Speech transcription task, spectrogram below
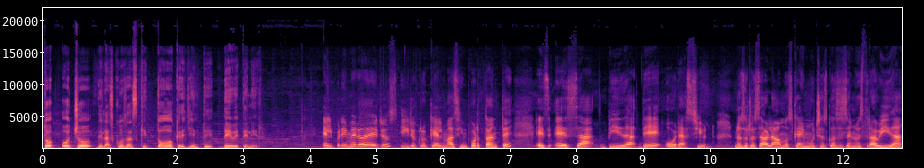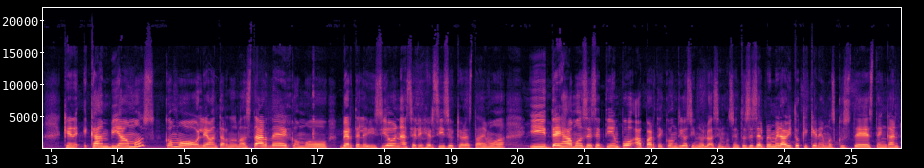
Top 8 de las cosas que todo creyente debe tener. El primero de ellos, y yo creo que el más importante, es esa vida de oración. Nosotros hablábamos que hay muchas cosas en nuestra vida que cambiamos como levantarnos más tarde, como ver televisión, hacer ejercicio, que ahora está de moda, y dejamos ese tiempo aparte con Dios y no lo hacemos. Entonces el primer hábito que queremos que ustedes tengan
